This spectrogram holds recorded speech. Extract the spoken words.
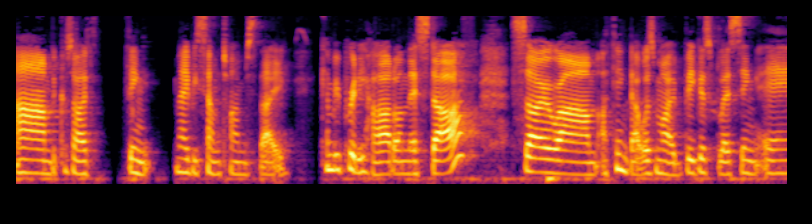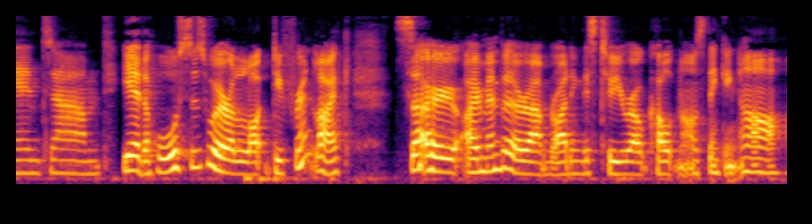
Um, because I think maybe sometimes they can be pretty hard on their staff. So, um, I think that was my biggest blessing. And, um, yeah, the horses were a lot different. Like, so I remember, um, riding this two year old colt and I was thinking, oh,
